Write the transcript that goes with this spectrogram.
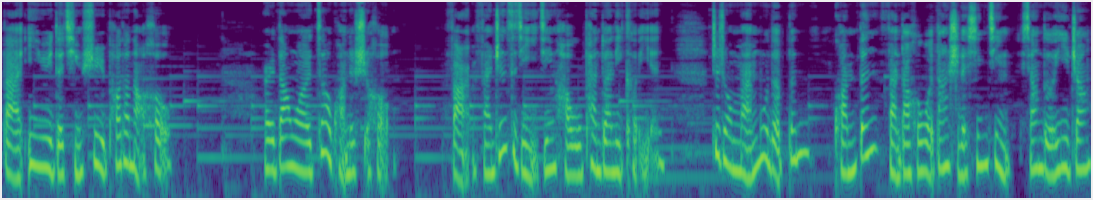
把抑郁的情绪抛到脑后。而当我躁狂的时候，反反正自己已经毫无判断力可言，这种盲目的奔狂奔反倒和我当时的心境相得益彰。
